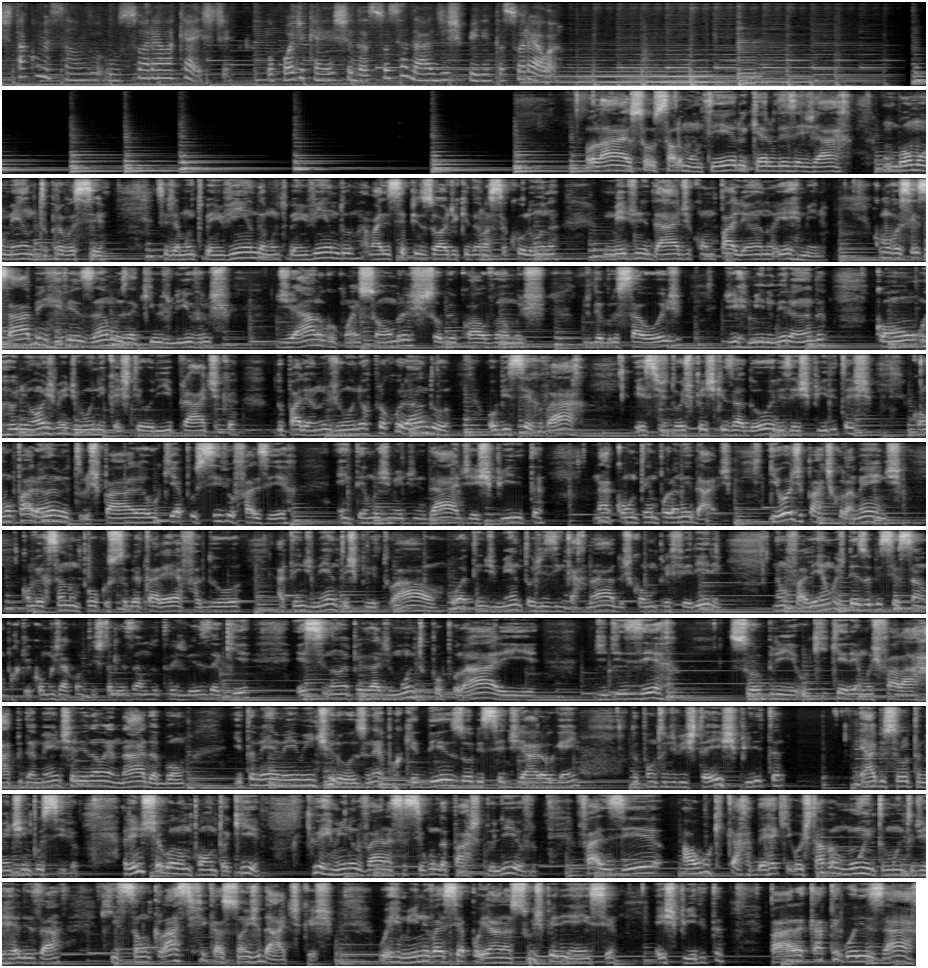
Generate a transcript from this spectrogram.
Está começando o Sorella Cast, o podcast da Sociedade Espírita Sorella. Olá, eu sou o Saulo Monteiro e quero desejar um bom momento para você. Seja muito bem-vinda, muito bem-vindo a mais esse episódio aqui da nossa coluna Mediunidade com Palhano e Hermínio. Como vocês sabem, revezamos aqui os livros Diálogo com as Sombras, sobre o qual vamos nos debruçar hoje, de Hermínio Miranda, com Reuniões Mediúnicas, Teoria e Prática do Palhano Júnior, procurando observar esses dois pesquisadores espíritas como parâmetros para o que é possível fazer em termos de mediunidade espírita na contemporaneidade. E hoje, particularmente, conversando um pouco sobre a tarefa do atendimento espiritual ou atendimento aos desencarnados, como preferirem, não falemos desobsessão, porque, como já contextualizamos outras vezes aqui, esse nome, apesar de muito popular e de dizer sobre o que queremos falar rapidamente, ele não é nada bom e também é meio mentiroso, né? Porque desobsediar alguém do ponto de vista espírita é absolutamente impossível. A gente chegou num ponto aqui que o Hermínio vai, nessa segunda parte do livro, fazer algo que Kardec gostava muito, muito de realizar, que são classificações didáticas. O Hermínio vai se apoiar na sua experiência espírita para categorizar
